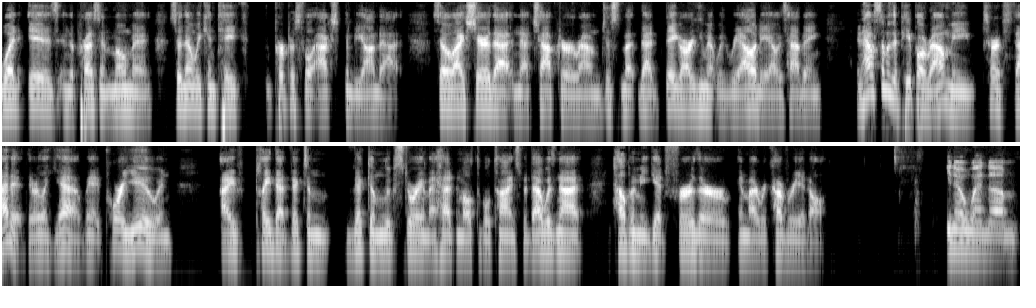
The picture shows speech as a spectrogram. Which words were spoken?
what is in the present moment. So then we can take purposeful action beyond that so i share that in that chapter around just that big argument with reality i was having and how some of the people around me sort of fed it they were like yeah man poor you and i played that victim victim loop story in my head multiple times, but that was not helping me get further in my recovery at all. You know, when um,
